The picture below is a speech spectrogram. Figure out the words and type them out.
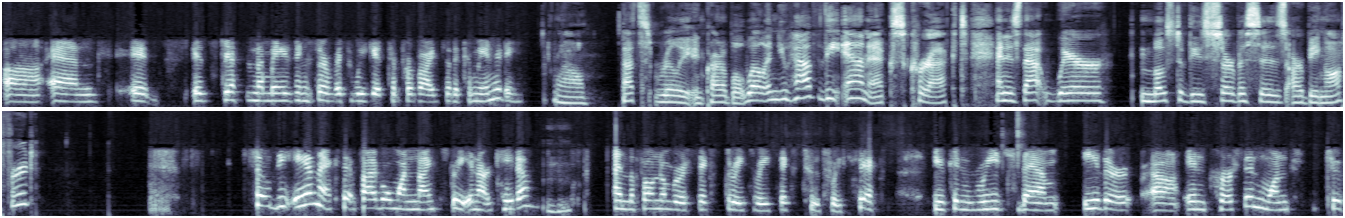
Uh, and it's it's just an amazing service we get to provide to the community. Wow. That's really incredible. Well, and you have the annex, correct? And is that where most of these services are being offered? So the annex at 501 9th Street in Arcata, mm-hmm. and the phone number is 633 6236. You can reach them either uh, in person, one to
